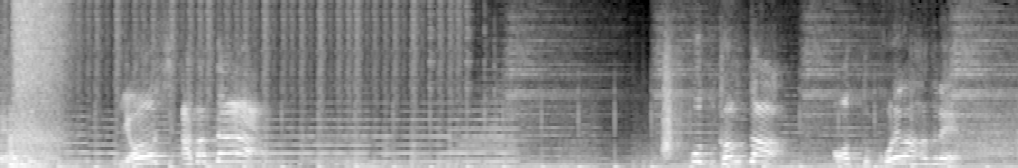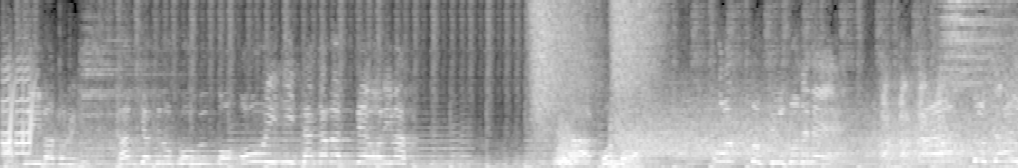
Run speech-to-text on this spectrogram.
手始め。よし当たった！おっとカウンター。おっとこれは外れ。熱いバトルに観客の興奮も大いに高まっております。さあ今度はおっと急速攻め。あっとダウ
